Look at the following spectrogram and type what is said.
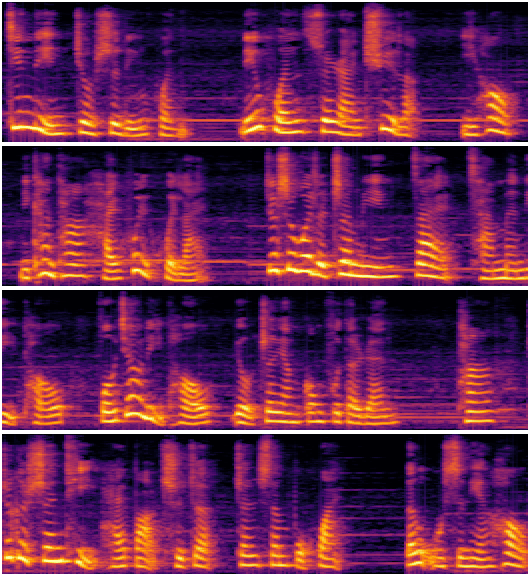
精灵就是灵魂，灵魂虽然去了，以后你看他还会回来，就是为了证明在禅门里头、佛教里头有这样功夫的人，他这个身体还保持着真身不坏，等五十年后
